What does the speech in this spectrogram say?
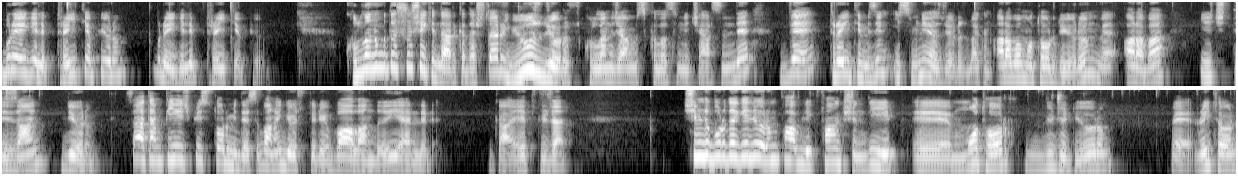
Buraya gelip trade yapıyorum. Buraya gelip trade yapıyorum. Kullanımı da şu şekilde arkadaşlar. Use diyoruz kullanacağımız klasın içerisinde ve trade'imizin ismini yazıyoruz. Bakın araba motor diyorum ve araba iç design diyorum. Zaten PHP Store midesi bana gösteriyor bağlandığı yerleri. Gayet güzel. Şimdi burada geliyorum public function deyip e, motor gücü diyorum ve return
